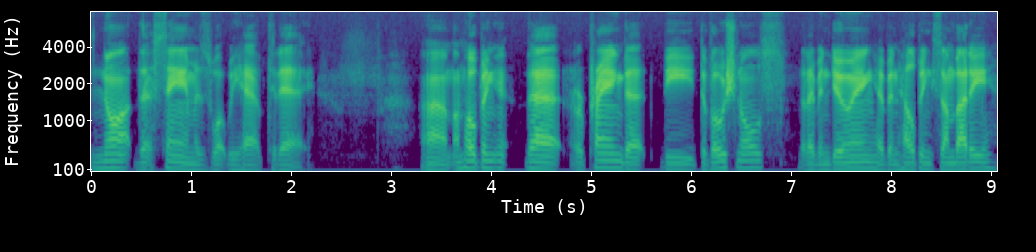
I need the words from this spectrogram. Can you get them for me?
not the same as what we have today. Um, I'm hoping that, or praying that the devotionals that I've been doing have been helping somebody.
